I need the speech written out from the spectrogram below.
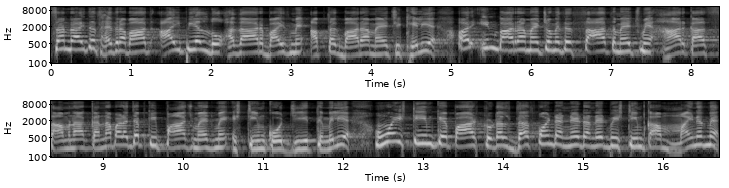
Sunrisers Hyderabad IPL 2022 में अब तक 12 मैच खेली है। और इन 12 मैचों में से सात मैच में हार का सामना करना पड़ा, जबकि पाँच मैच में इस टीम को जीत मिली है। वो इस टीम के पास टोटल 10 पॉइंट नेट हंड्रेड भी इस टीम का माइनस में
